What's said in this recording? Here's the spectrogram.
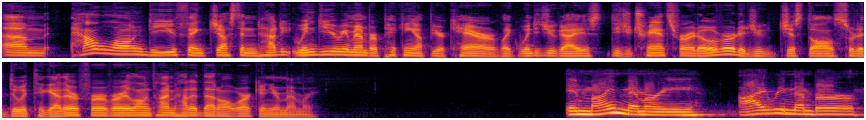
um, how long do you think, Justin? How do you, when do you remember picking up your care? Like, when did you guys did you transfer it over? Did you just all sort of do it together for a very long time? How did that all work in your memory? in my memory, I remember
